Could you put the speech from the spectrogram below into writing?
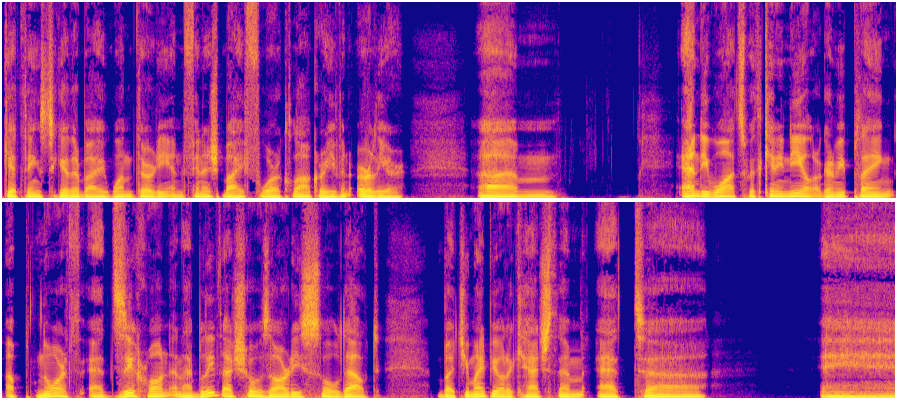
get things together by 1.30 and finish by 4 o'clock or even earlier. Um, Andy Watts with Kenny Neal are going to be playing up north at Zichron, and I believe that show is already sold out. But you might be able to catch them at. Uh, eh,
